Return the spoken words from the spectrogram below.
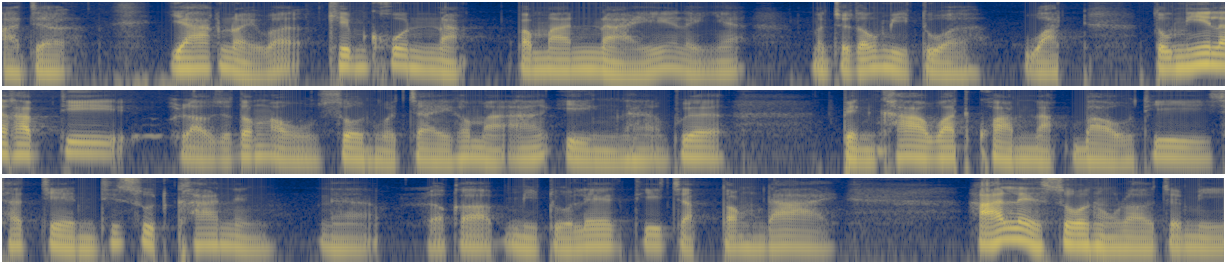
อาจจะยากหน่อยว่าเข้มข้นหนักประมาณไหนอะไรเงี้ยมันจะต้องมีตัววัด ตรงนี้แหละครับที่เราจะต้องเอาโซนหัวใจเข้ามาอ้างอิงนะฮะเพื่อเป็นค่าวัดความหนักเบาที่ชัดเจนที่สุดค่าหนึ่งนะแล้วก็มีตัวเลขที่จับต้องได้ ฮาร์ดเรทโซนของเราจะมี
